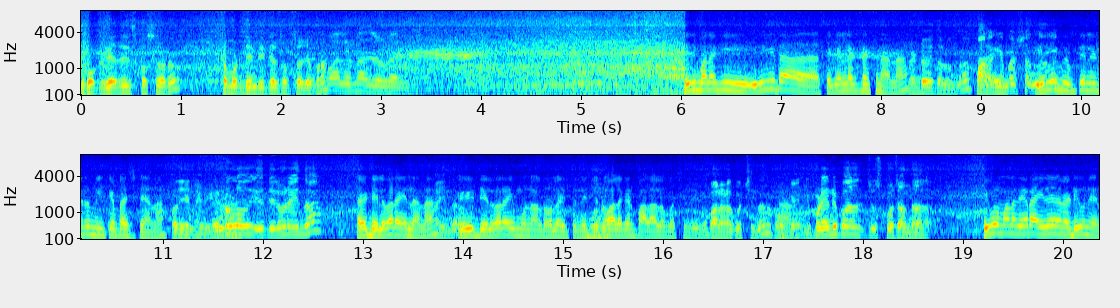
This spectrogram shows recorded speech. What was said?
ఇంకొక గేదె తీసుకొస్తున్నారు. తమ్ముడు దీని డీటెయిల్స్ ఒకసారి చెప్పరా? ఇది మనకి ఇది సెకండ్ లాక్టేషన్ అన్న. రెండో ఇతలు ఇది ఫిఫ్టీన్ లీటర్. మిల్క్ కెపాసిటీ అన్న డెలివరీ అయిందా? అది డెలివరీ అయిందన్న ఇది డెలివరీ అయ్యి మూడు నాలుగు రోజులు అవుతుంది. జున్నువాలకి పాలలోకి వచ్చింది ఇది. పాలనకు వచ్చిందా? ఓకే. ఇప్పుడు ఎన్ని పాలు చూసుకోవచ్చు అందాదా ఇప్పుడు మన దగ్గర ఐదు రెడీ ఉన్నాయి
